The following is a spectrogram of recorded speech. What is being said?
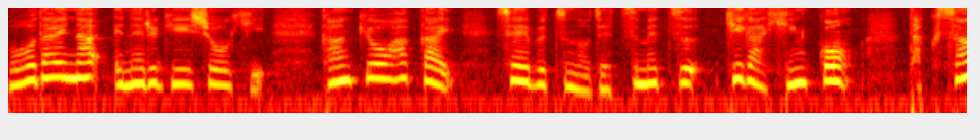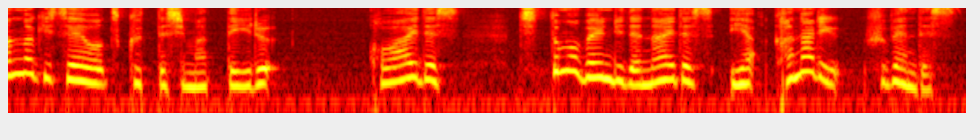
膨大なエネルギー消費環境破壊生物の絶滅飢餓貧困たくさんの犠牲を作ってしまっている。怖いです。ちっとも便利でないです。いや、かなり不便です。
